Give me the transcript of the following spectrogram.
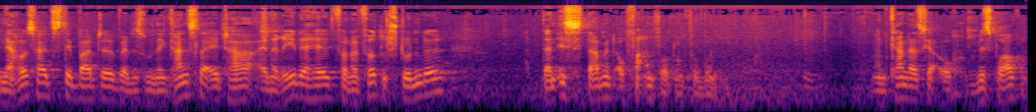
in der Haushaltsdebatte, wenn es um den Kanzleretat eine Rede hält von einer Viertelstunde, dann ist damit auch Verantwortung verbunden. Man kann das ja auch missbrauchen.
